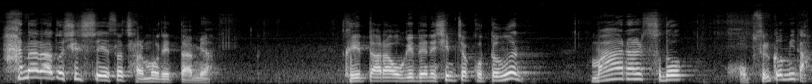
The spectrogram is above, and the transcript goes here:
하나라도 실수해서 잘못했다면 그에 따라오게 되는 심적 고통은 말할 수도 없을 겁니다.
